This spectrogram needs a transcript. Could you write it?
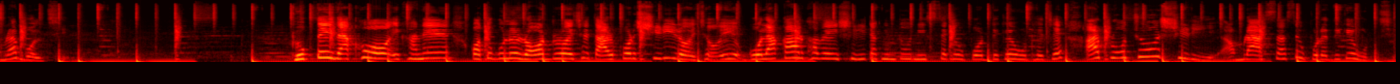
আমরা বলছি। ঢুকতেই দেখো এখানে কতগুলো রড রয়েছে, তারপর সিঁড়ি রয়েছে। ওই গোলাকারভাবে এই সিঁড়িটা কিন্তু নিচ থেকে উপর দিকে উঠেছে আর প্রচুর সিঁড়ি। আমরা আস্তে আস্তে উপরের দিকে উঠছি।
